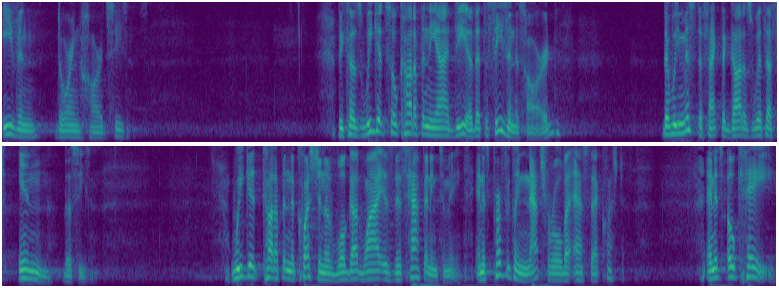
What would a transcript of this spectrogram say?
even during hard seasons. Because we get so caught up in the idea that the season is hard that we miss the fact that God is with us in the season. We get caught up in the question of, well, God, why is this happening to me? And it's perfectly natural to ask that question. And it's okay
